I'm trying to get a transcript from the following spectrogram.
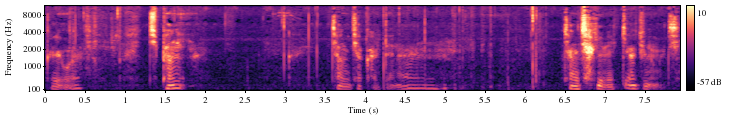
그리고 지팡이 장착할 때는 장착인에 끼워주는 거지.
